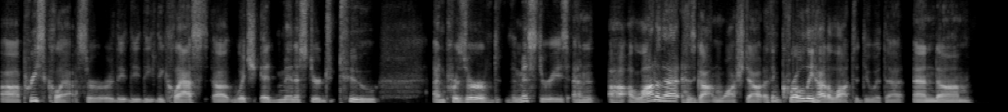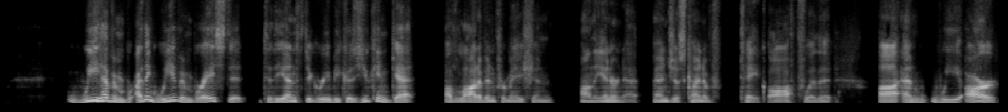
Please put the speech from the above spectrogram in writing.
uh, priest class or, or the, the, the class uh, which administered to and preserved the mysteries. And uh, a lot of that has gotten washed out. I think Crowley had a lot to do with that. And um, we have, em- I think we've embraced it to the nth degree because you can get a lot of information on the internet and just kind of take off with it. Uh, and we are,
